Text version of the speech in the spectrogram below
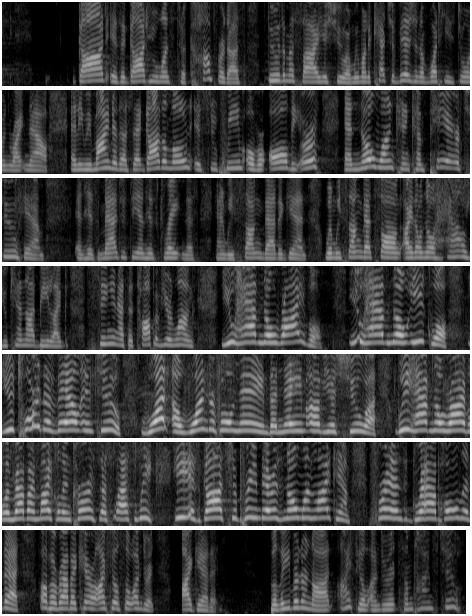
God is a God who wants to comfort us through the Messiah Yeshua. And we want to catch a vision of what he's doing right now. And he reminded us that God alone is supreme over all the earth, and no one can compare to him and his majesty and his greatness. And we sung that again. When we sung that song, I don't know how you cannot be like singing at the top of your lungs. You have no rival. You have no equal. You tore the veil in two. What a wonderful name, the name of Yeshua. We have no rival. And Rabbi Michael encouraged us last week. He is God supreme. There is no one like him. Friends, grab hold of that. Oh, but Rabbi Carol, I feel so under it. I get it. Believe it or not, I feel under it sometimes too.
